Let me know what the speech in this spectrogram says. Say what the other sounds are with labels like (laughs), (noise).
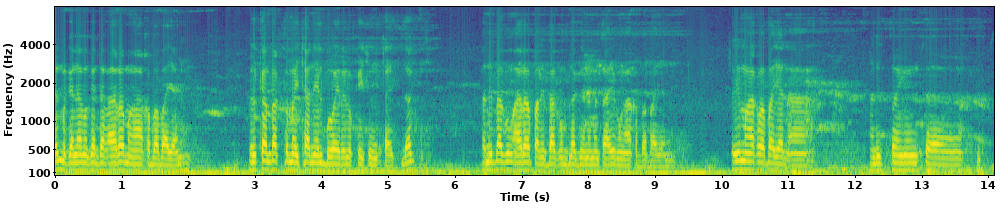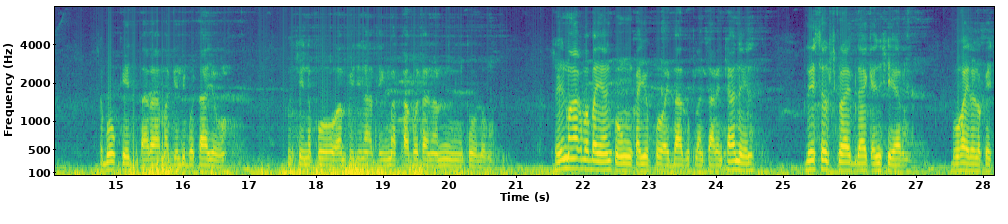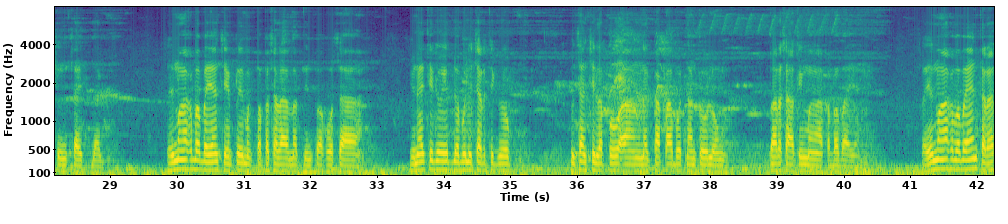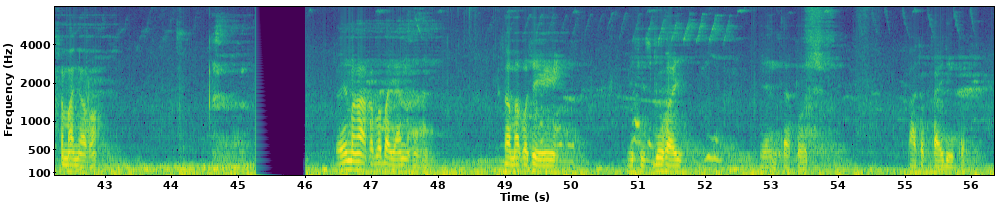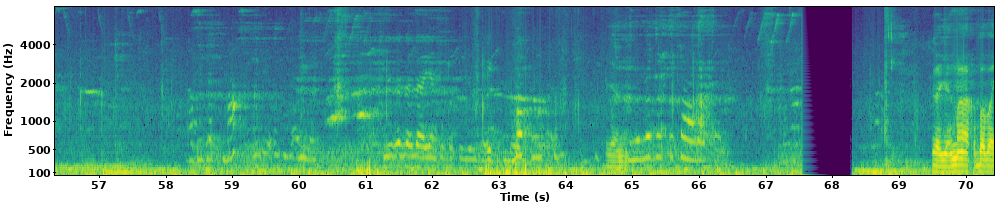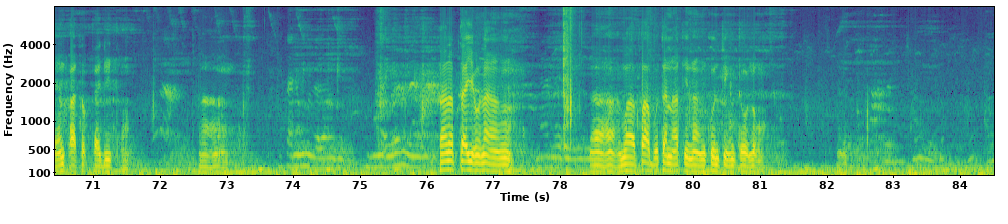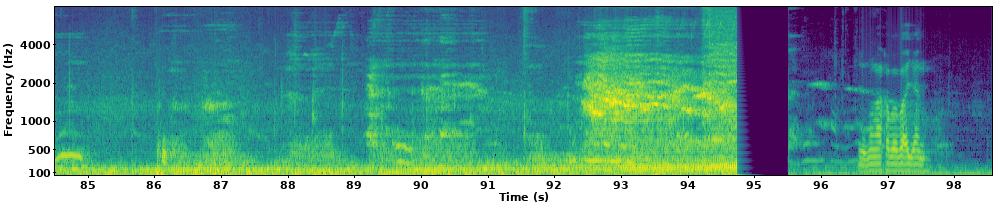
Ayan, maganda magandang araw mga kababayan. Welcome back to my channel, Buhay Relocation Site Vlog. Panibagong araw, panibagong vlog na naman tayo mga kababayan. So yung mga kababayan, ah, nandito tayo ngayon sa sa bukid para maglilibo tayo kung sino po ang pwede nating mapabotan ng tulong. So yun mga kababayan, kung kayo po ay bago pa lang sa akin channel, please subscribe, like, and share Buhay Relocation Site Vlog. So yun mga kababayan, siyempre magpapasalamat din po ako sa United OFW Charity Group kung saan sila po ang nagpapabot ng tulong para sa ating mga kababayan. So yun mga kababayan, tara samahan niyo ako. So yun mga kababayan, ah, sama ko si Mrs. Buhay. Yan, tapos pasok tayo dito. Nilalalayan ko ba yung egg mo? Ayan. So ayan mga kababayan, pasok tayo dito. Ah, Tanong mo na lang ngayon yung hanap tayo ng na mapabutan natin ng kunting tulong. Yung kababayan,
